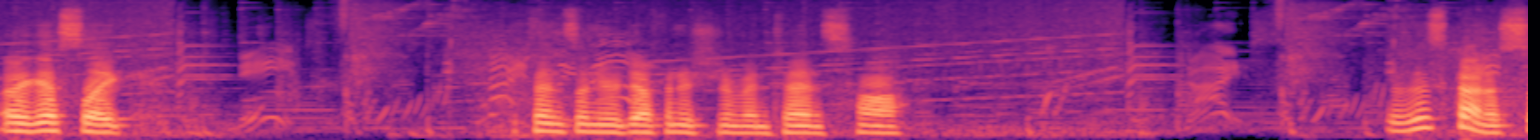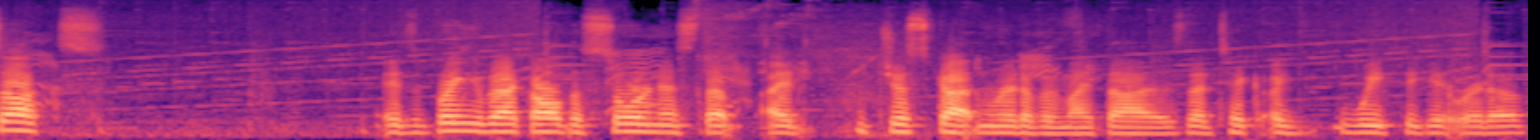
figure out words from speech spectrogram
I guess, like, Neat! depends on your definition of intense, huh? Nice! This kind of sucks. It's bringing back all the soreness that I'd just gotten rid of in my thighs that take a week to get rid of.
